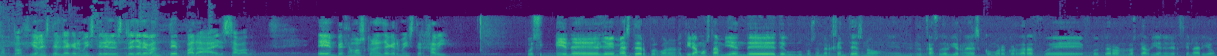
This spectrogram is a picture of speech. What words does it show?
Las actuaciones del Jaggermeister y el Estrella Levante para el sábado. Eh, empezamos con el Jaggermeister, Javi. Pues sí, en el Game Master, pues bueno, tiramos también de, de grupos emergentes, ¿no? En el caso del viernes, como recordarás, fue, fue Perro, ¿no? Los que abrían el escenario.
